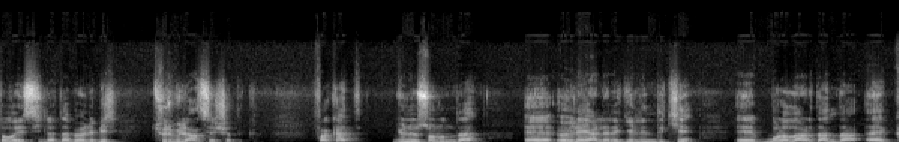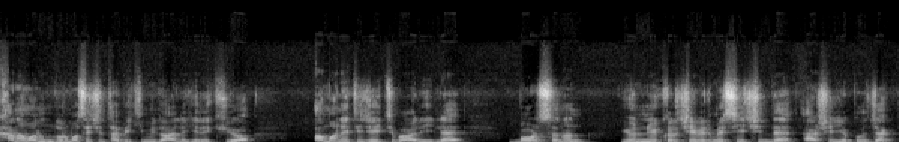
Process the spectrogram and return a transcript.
Dolayısıyla da böyle bir türbülans yaşadık. Fakat günün sonunda e, öyle yerlere gelindi ki e, buralardan da e, kanamanın durması için tabii ki müdahale gerekiyor. Ama netice itibariyle borsanın yönünü yukarı çevirmesi için de her şey yapılacak.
